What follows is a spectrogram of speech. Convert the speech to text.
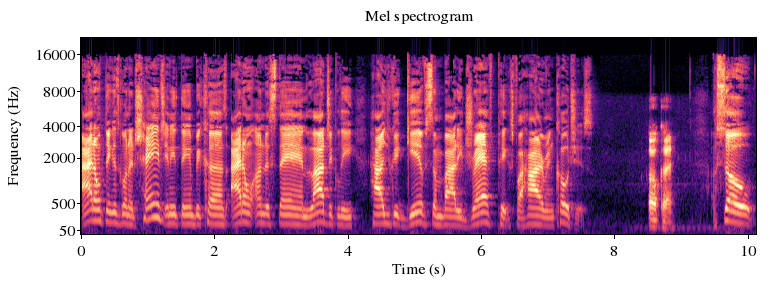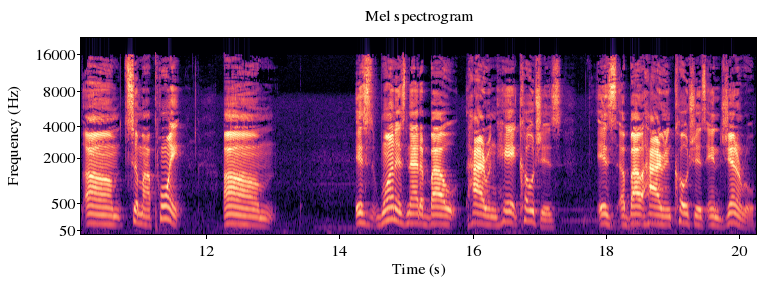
I don't think it's going to change anything because I don't understand logically how you could give somebody draft picks for hiring coaches. Okay. So, um, to my point, um, it's one is not about hiring head coaches; it's about hiring coaches in general.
